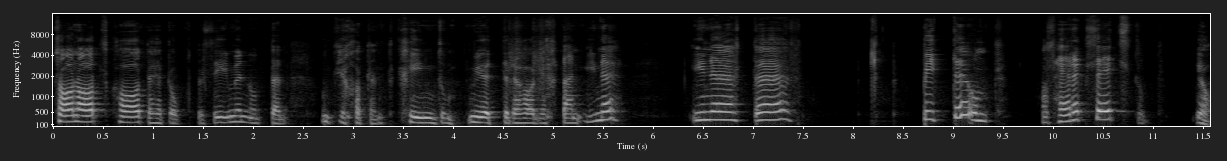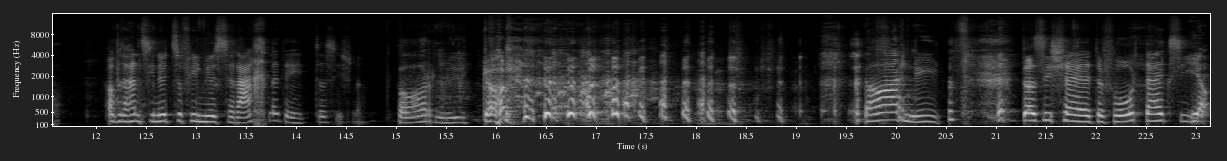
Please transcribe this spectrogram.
Zahnarzt gehabt, der Herr Dr. Simon. Und, dann, und ich habe dann die Kinder und die Mütter habe ich dann rein, rein äh, bitten und habe es hergesetzt. Und aber da haben Sie nicht so viel müssen rechnen dort. Das ist noch gar nichts. gar Gar nichts. Das ist äh, der Vorteil gewesen. Ja.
